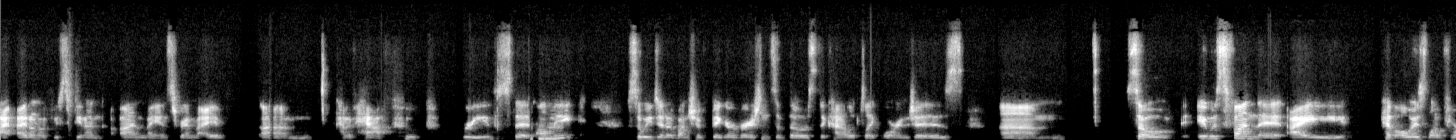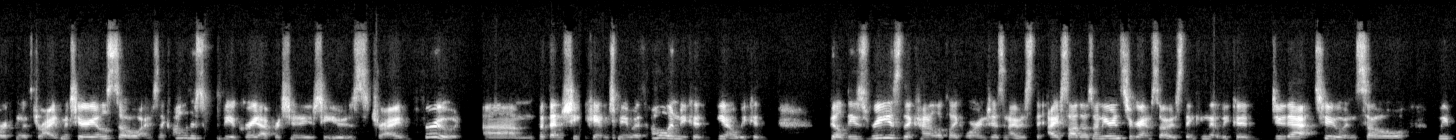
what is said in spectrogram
I, I, don't know if you've seen on, on my Instagram, I have um, kind of half hoop wreaths that mm-hmm. I'll make. So we did a bunch of bigger versions of those that kind of looked like oranges. Um, so it was fun that I have always loved working with dried materials. So I was like, oh, this would be a great opportunity to use dried fruit. Um, but then she came to me with, oh, and we could, you know, we could build these wreaths that kind of look like oranges. And I was, th- I saw those on your Instagram. So I was thinking that we could do that too. And so we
